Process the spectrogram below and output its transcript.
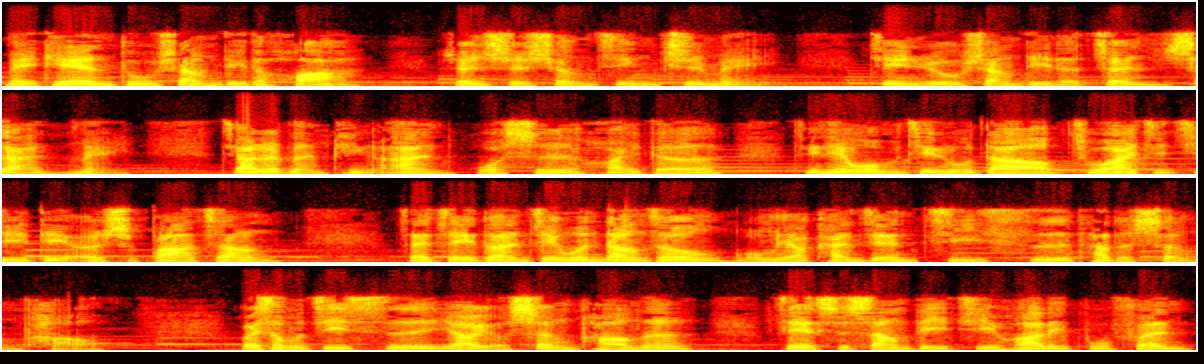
每天读上帝的话，认识圣经之美，进入上帝的真善美。家人们平安，我是怀德。今天我们进入到出埃及记第二十八章，在这一段经文当中，我们要看见祭司他的圣袍。为什么祭司要有圣袍呢？这也是上帝计划的一部分。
